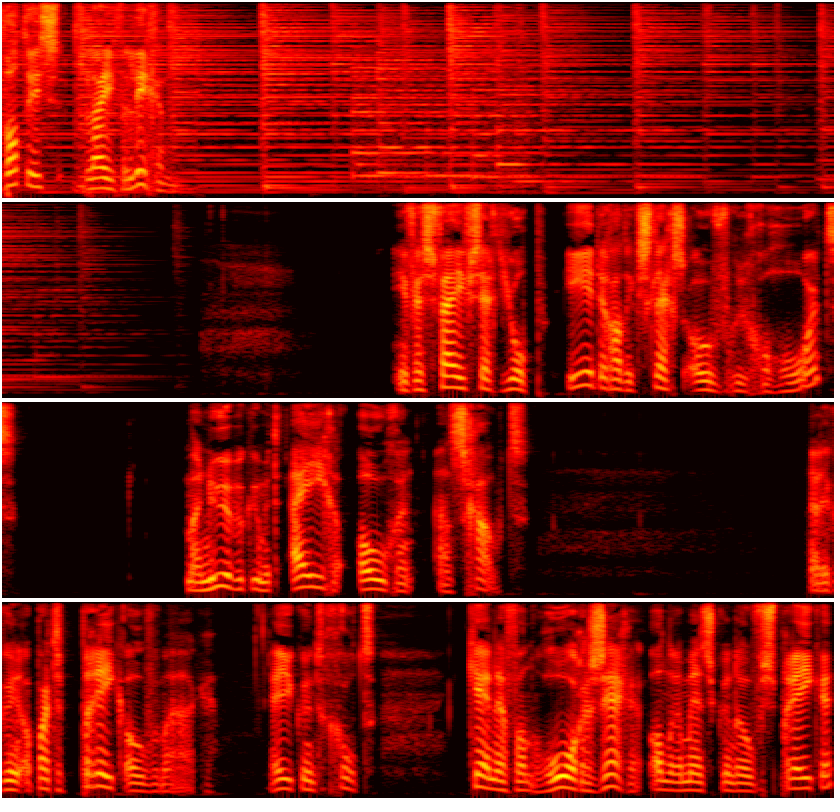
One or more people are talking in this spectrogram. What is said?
Wat is blijven liggen? In vers 5 zegt Job: Eerder had ik slechts over u gehoord, maar nu heb ik u met eigen ogen aanschouwd. Nou, daar kun je een aparte preek over maken. Je kunt God kennen van horen zeggen. Andere mensen kunnen erover spreken,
